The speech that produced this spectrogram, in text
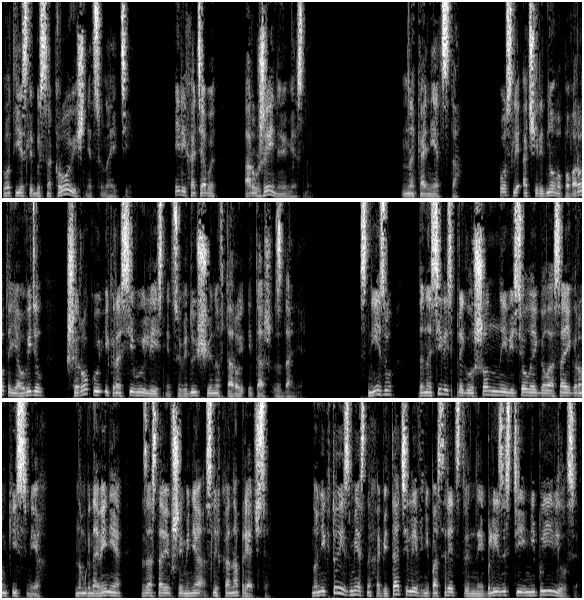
Вот если бы сокровищницу найти, или хотя бы оружейную местную. Наконец-то! После очередного поворота я увидел широкую и красивую лестницу, ведущую на второй этаж здания. Снизу доносились приглушенные веселые голоса и громкий смех, на мгновение заставивший меня слегка напрячься но никто из местных обитателей в непосредственной близости не появился.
